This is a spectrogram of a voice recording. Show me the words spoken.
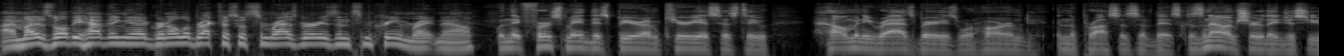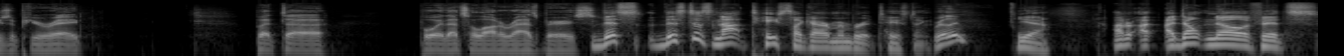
I might as well be having a granola breakfast with some raspberries and some cream right now. When they first made this beer, I'm curious as to how many raspberries were harmed in the process of this. Because now I'm sure they just use a puree. But uh boy, that's a lot of raspberries. This this does not taste like I remember it tasting. Really? Yeah. I don't, I, don't know if it's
